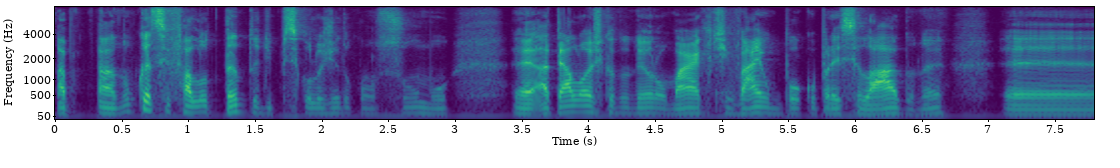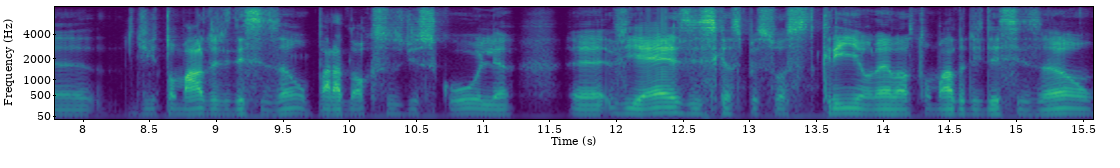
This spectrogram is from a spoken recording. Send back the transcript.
a, a, nunca se falou tanto de psicologia do consumo, é, até a lógica do neuromarketing vai um pouco para esse lado, né? É, de tomada de decisão, paradoxos de escolha, é, vieses que as pessoas criam né, na tomada de decisão,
